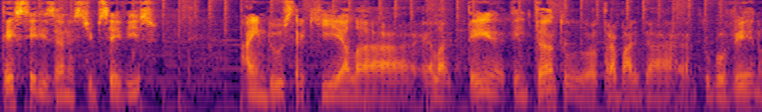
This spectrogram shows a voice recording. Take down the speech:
terceirizando esse tipo de serviço. A indústria que ela, ela tem, tem tanto o trabalho da, do governo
